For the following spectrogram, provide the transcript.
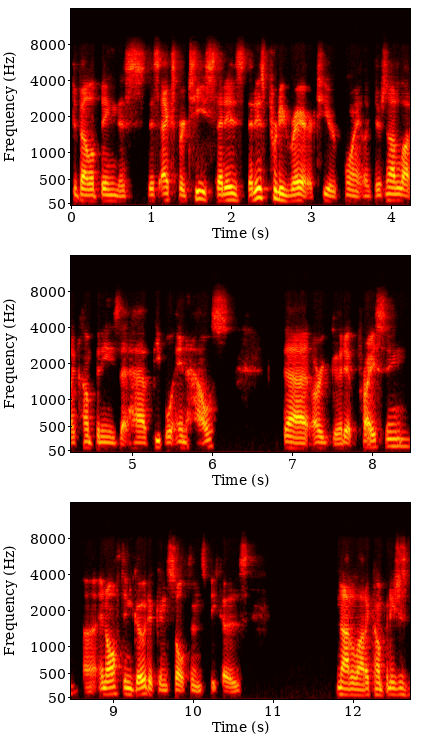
developing this this expertise that is that is pretty rare to your point. Like there's not a lot of companies that have people in house that are good at pricing uh, and often go to consultants because not a lot of companies just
